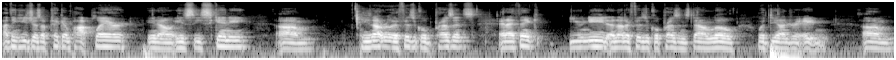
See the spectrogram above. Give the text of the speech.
I think he's just a pick and pop player. You know, he's he's skinny. Um, he's not really a physical presence, and I think you need another physical presence down low with DeAndre Ayton. Um,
